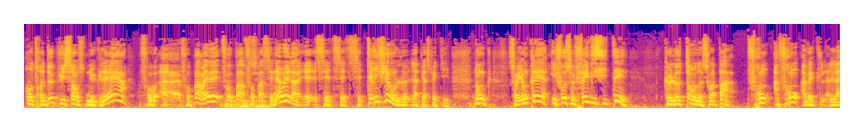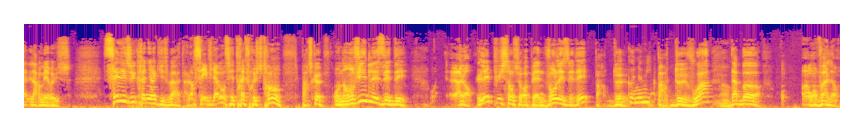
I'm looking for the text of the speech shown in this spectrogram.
entre deux puissances nucléaires. Faut euh, faut pas rêver, faut pas faut pas s'énerver là. C'est terrifiant le- la perspective. Donc soyons clairs, il faut se féliciter que l'OTAN ne soit pas front à front avec la- l'armée russe. C'est les Ukrainiens qui se battent. Alors c'est évidemment c'est très frustrant parce que on a envie de les aider. Alors les puissances européennes vont les aider par deux par deux voies. Non. D'abord on- on va leur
